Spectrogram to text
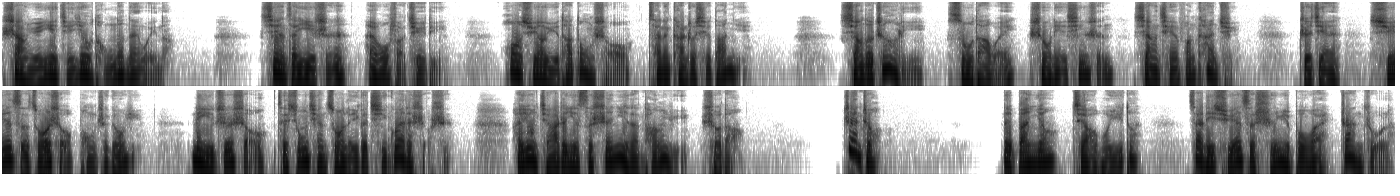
上元夜劫幼童的那位呢？现在一时还无法确定，或许要与他动手才能看出些端倪。想到这里，苏大为收敛心神，向前方看去，只见学子左手捧着勾玉，另一只手在胸前做了一个奇怪的手势，还用夹着一丝深意的唐语说道：“站住！”那班妖脚步一顿，在离学子十余步外站住了。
